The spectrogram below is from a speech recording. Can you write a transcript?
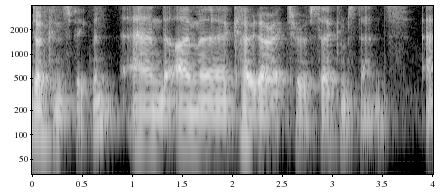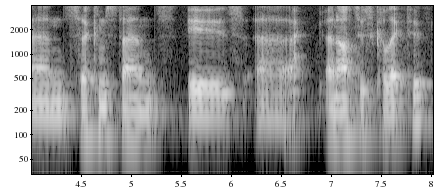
Duncan Speakman and I'm a co-director of Circumstance and Circumstance is uh, an artist collective.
